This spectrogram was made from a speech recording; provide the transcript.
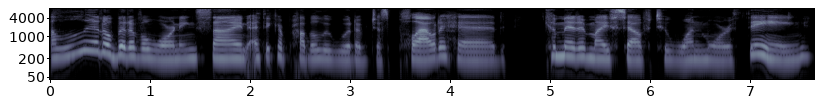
a little bit of a warning sign. I think I probably would have just plowed ahead, committed myself to one more thing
